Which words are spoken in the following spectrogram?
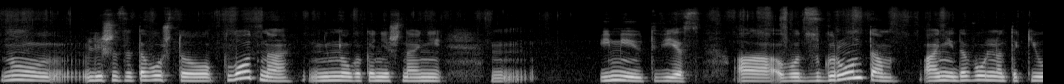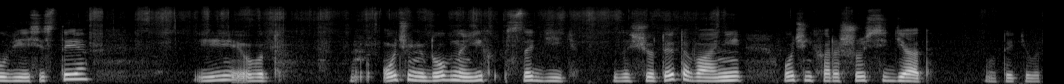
ну, лишь из-за того, что плотно, немного, конечно, они имеют вес, а вот с грунтом они довольно-таки увесистые. И вот очень удобно их садить. За счет этого они очень хорошо сидят. Вот эти вот,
